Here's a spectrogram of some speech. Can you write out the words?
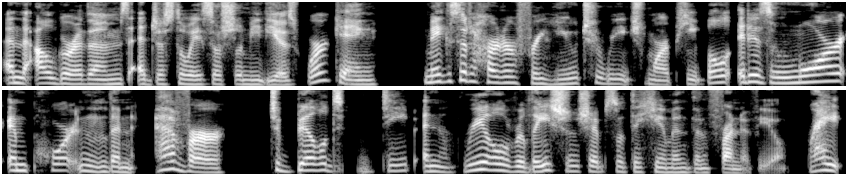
and the algorithms and just the way social media is working makes it harder for you to reach more people, it is more important than ever to build deep and real relationships with the humans in front of you, right?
